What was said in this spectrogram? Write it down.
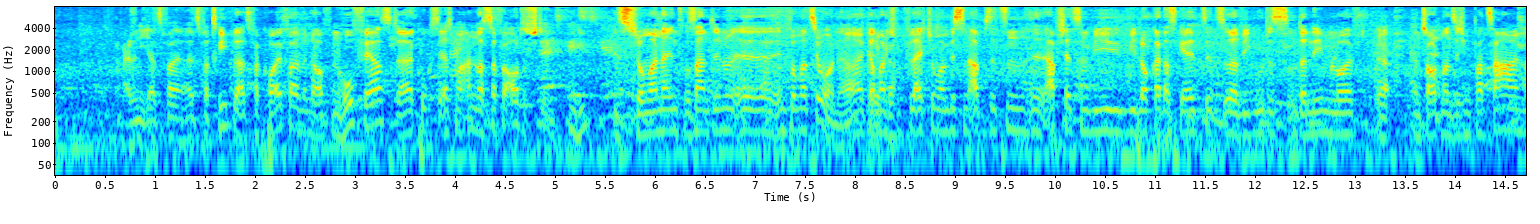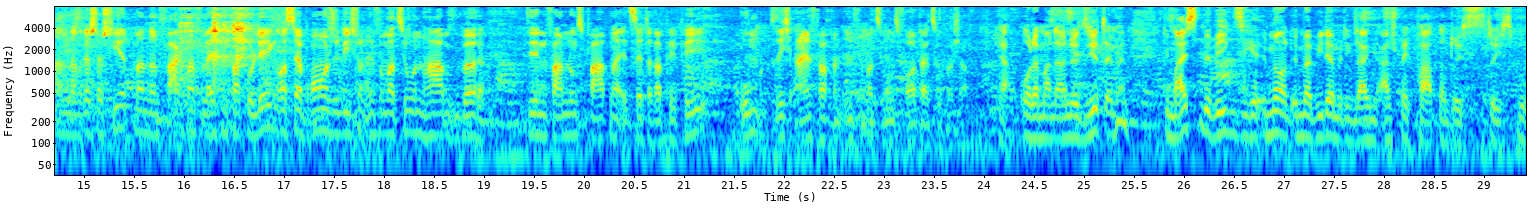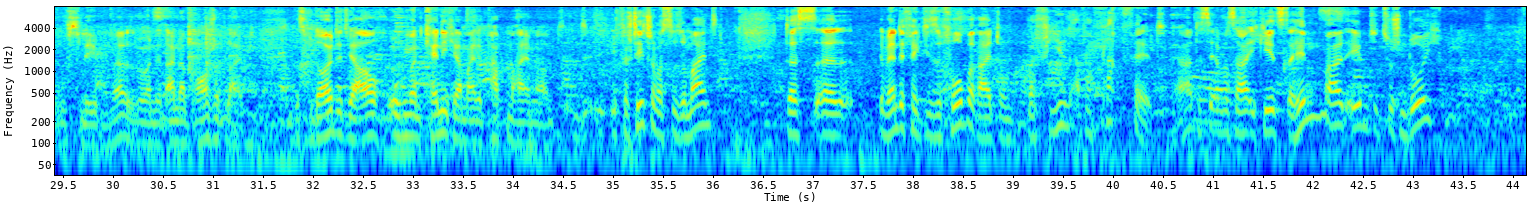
weiß nicht, als, als Vertriebler, als Verkäufer, wenn du auf den Hof fährst, ja, guckst du erstmal an, was da für Autos stehen. Mhm. Ist schon mal eine interessante äh, Information. Ja? Kann ja, man klar. vielleicht schon mal ein bisschen absitzen, äh, abschätzen, wie, wie locker das Geld sitzt oder wie gut das Unternehmen läuft. Ja. Dann schaut man sich ein paar Zahlen an, dann recherchiert man, dann fragt man vielleicht ein paar Kollegen aus der Branche, die schon Informationen haben über den Verhandlungspartner etc. pp., um sich einfach einen Informationsvorteil zu verschaffen. Ja, oder man analysiert, ich meine, die meisten bewegen sich ja immer und immer wieder mit den gleichen Ansprechpartnern durchs, durchs Berufsleben. Ne? Also wenn man in einer Branche bleibt. Das bedeutet ja auch, irgendwann kenne ich ja meine Pappenheimer. Und ich verstehe schon, was du so meinst, dass äh, im Endeffekt diese Vorbereitung bei vielen einfach flach fällt. Ja? Dass sie einfach sagen, ich gehe jetzt dahin mal eben so zwischendurch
